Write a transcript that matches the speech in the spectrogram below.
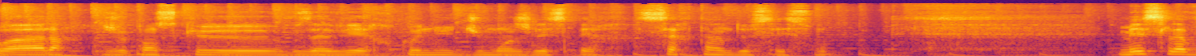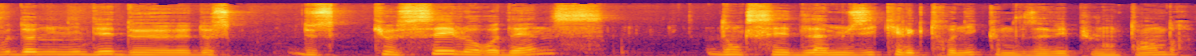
Voilà, je pense que vous avez reconnu, du moins je l'espère, certains de ces sons. Mais cela vous donne une idée de, ce, que c'est l'Eurodance. Donc c'est de la musique électronique, comme vous avez pu l'entendre,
